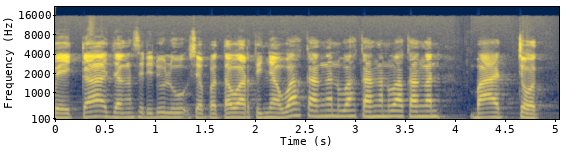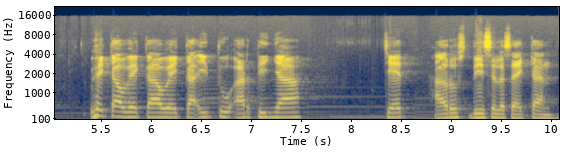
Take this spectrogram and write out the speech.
WK, jangan sedih dulu. Siapa tahu artinya wah kangen, wah kangen, wah kangen. Bacot. WK WK WK itu artinya chat harus diselesaikan.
